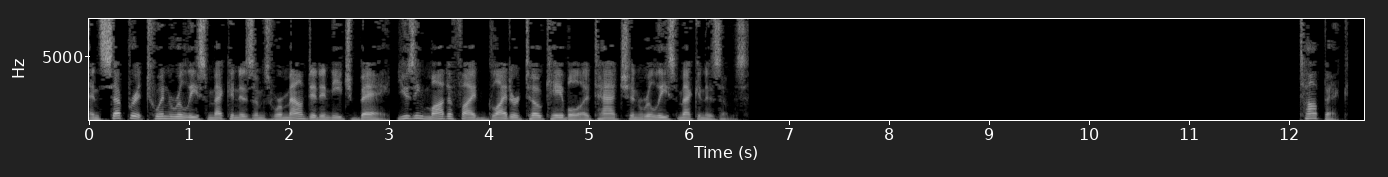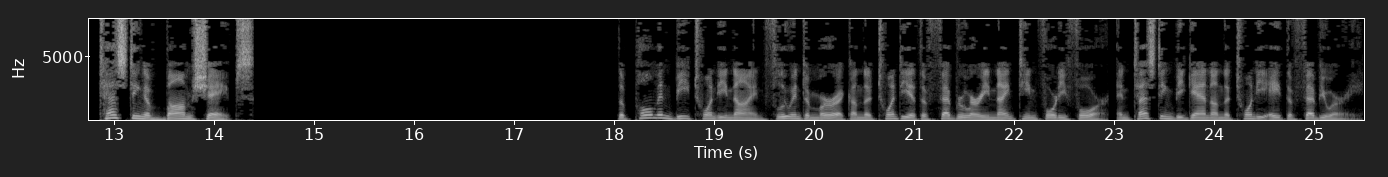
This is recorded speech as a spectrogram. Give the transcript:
and separate twin-release mechanisms were mounted in each bay, using modified glider tow cable attach and release mechanisms. Testing of bomb shapes The Pullman B-29 flew into Muroc on 20 February 1944, and testing began on 28 February.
